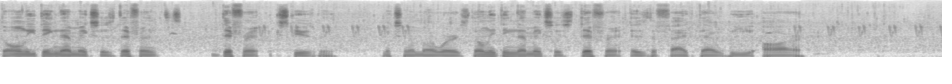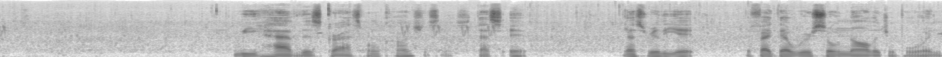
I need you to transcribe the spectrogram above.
The only thing that makes us different, different, excuse me, mixing up my words. The only thing that makes us different is the fact that we are we have this grasp on consciousness. That's it. That's really it. The fact that we're so knowledgeable and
